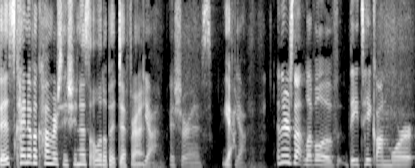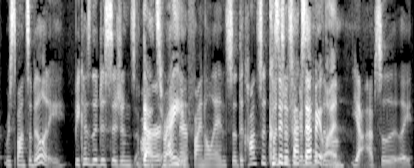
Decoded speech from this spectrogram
this kind of a conversation is a little bit different. Yeah, it sure is. Yeah. Yeah. And there's that level of they take on more responsibility because the decisions are That's on right. their final end. So the consequences are affects gonna hit them everyone. Yeah, absolutely.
